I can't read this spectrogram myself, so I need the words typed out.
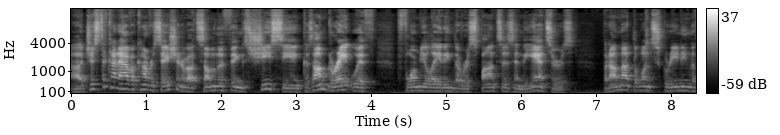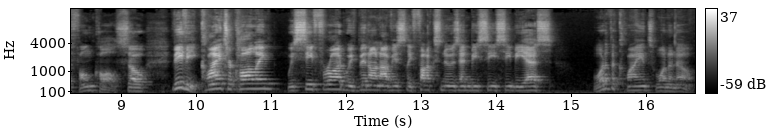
uh, just to kind of have a conversation about some of the things she's seeing because I'm great with formulating the responses and the answers but I'm not the one screening the phone calls. So, Vivi, clients are calling. We see fraud. We've been on obviously Fox News, NBC, CBS. What do the clients want to know?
